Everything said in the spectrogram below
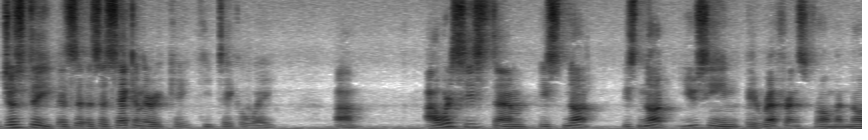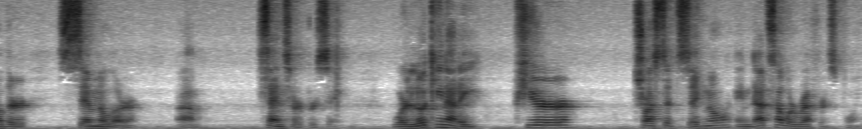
just a, as, a, as a secondary key, key takeaway, um, our system is not is not using a reference from another similar um, sensor per se. We're looking at a pure trusted signal, and that's our reference point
